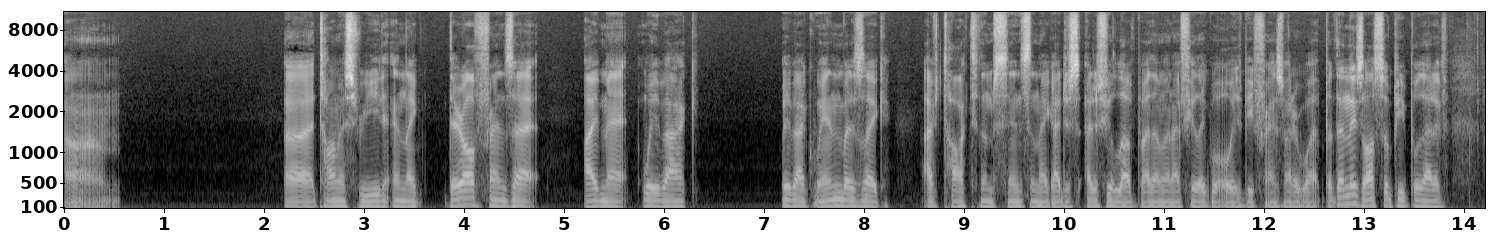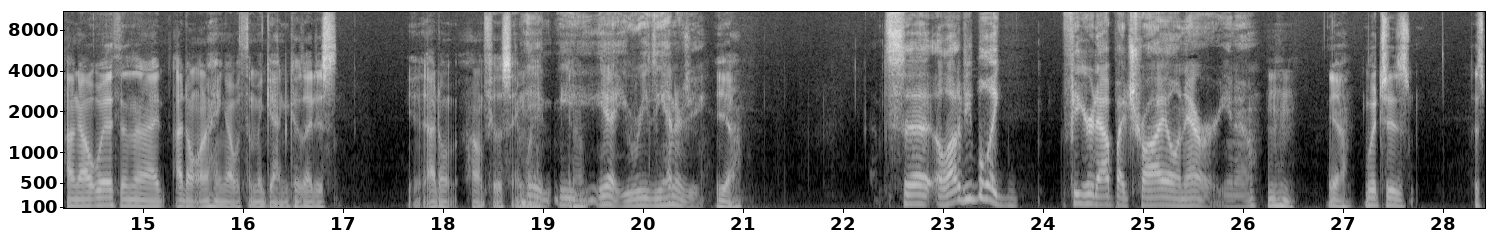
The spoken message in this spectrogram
um uh Thomas Reed and like they're all friends that I met way back way back when, but it's like I've talked to them since and like I just I just feel loved by them and I feel like we'll always be friends no matter what. But then there's also people that I've hung out with and then I I don't want to hang out with them again because I just I don't I don't feel the same way. You- you know? yeah, you read the energy. Yeah. It's uh, a lot of people like figure it out by trial and error. You know. hmm Yeah, which is, is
